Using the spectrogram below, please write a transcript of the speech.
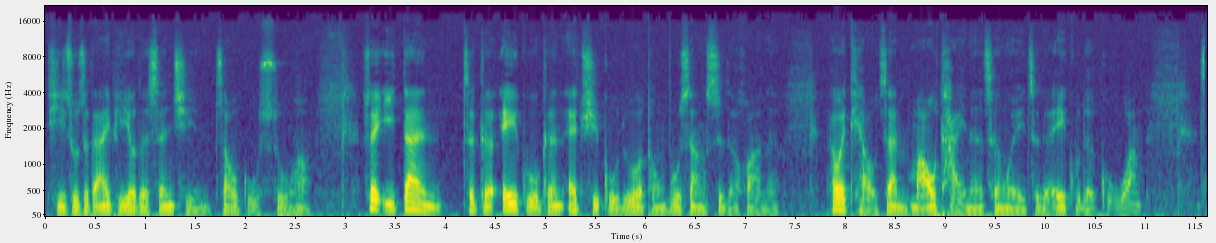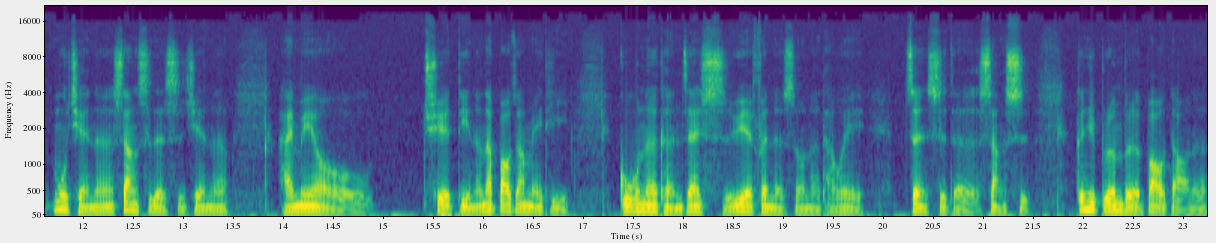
提出这个 IPO 的申请招股书哈，所以一旦这个 A 股跟 H 股如果同步上市的话呢，它会挑战茅台呢，成为这个 A 股的股王。目前呢，上市的时间呢还没有确定呢。那报章媒体估呢，可能在十月份的时候呢，它会正式的上市。根据 Bloomberg 的报道呢，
